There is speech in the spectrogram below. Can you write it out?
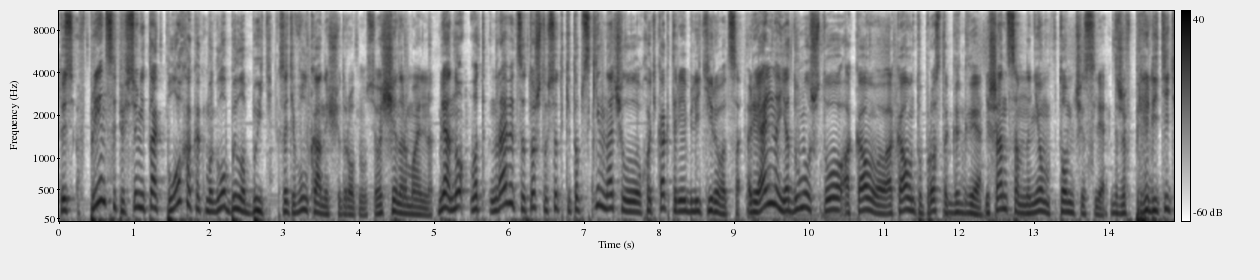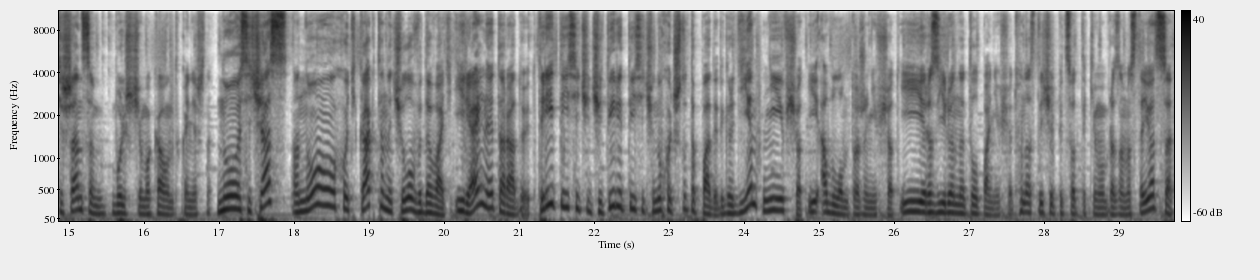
То есть, в принципе, все не так плохо, как могло было быть. Кстати, вулкан еще дропнулся, вообще нормально. Бля, ну вот нравится то, что все-таки топ-скин начал хоть как-то реабилитироваться. Реально, я думал, что аккаун аккаунту просто ГГ. И шансом на нем в том числе. Даже в приоритете шансом больше, чем аккаунту, конечно. Но сейчас оно хоть как-то начало выдавать. И реально это радует. 3000, 4000, ну хоть что-то падает. Градиент не в счет. И облом тоже не в счет. И разъяренная толпа не в счет. У нас 1500 таким образом остается.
